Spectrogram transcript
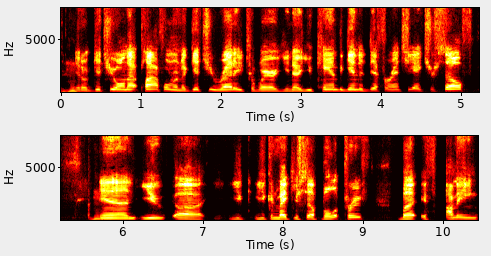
Mm-hmm. It'll get you on that platform. And it'll get you ready to where you know you can begin to differentiate yourself, mm-hmm. and you uh, you you can make yourself bulletproof but if I mean,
